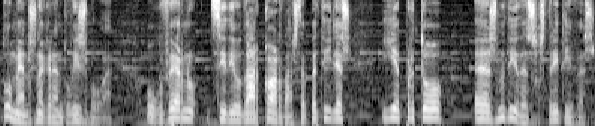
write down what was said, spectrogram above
pelo menos na Grande Lisboa. O governo decidiu dar corda às sapatilhas e apertou as medidas restritivas.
